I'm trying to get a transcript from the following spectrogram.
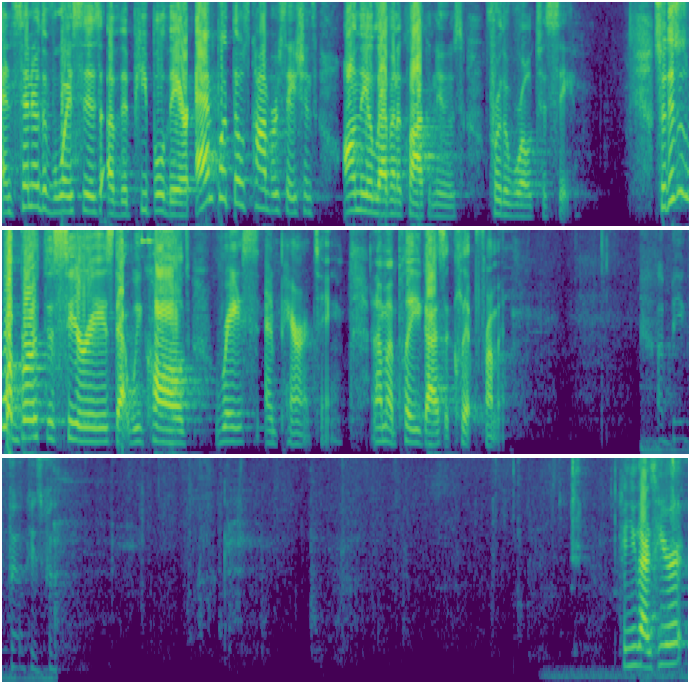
and center the voices of the people there and put those conversations on the 11 o'clock news for the world to see. So this is what birthed this series that we called Race and Parenting. And I'm gonna play you guys a clip from it. a big focus for Can you guys hear it?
